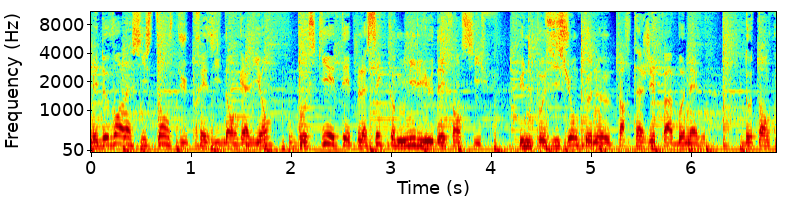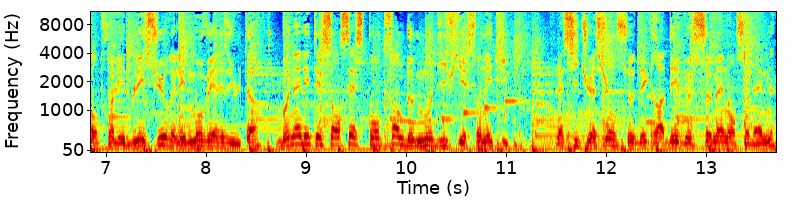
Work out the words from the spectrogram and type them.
Mais devant l'insistance du président Gallian, Bosquier était placé comme milieu défensif, une position que ne partageait pas Bonnel. D'autant qu'entre les blessures et les mauvais résultats, Bonnel était sans cesse contraint de modifier son équipe. La situation se dégradait de semaine en semaine,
